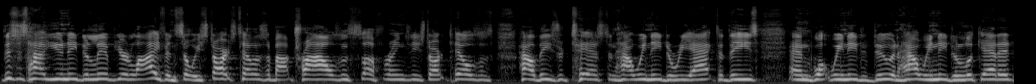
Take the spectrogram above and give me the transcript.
this is how you need to live your life. And so he starts telling us about trials and sufferings. And he starts tells us how these are tests and how we need to react to these and what we need to do and how we need to look at it.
